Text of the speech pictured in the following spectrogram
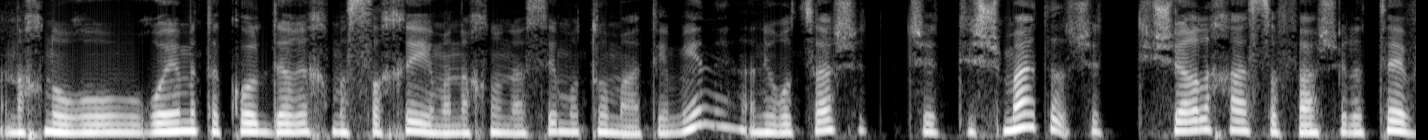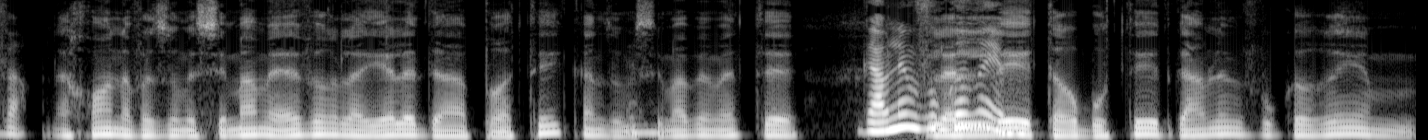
אנחנו רואים את הכל דרך מסכים, אנחנו נעשים אוטומטיים. הנה, אני רוצה ש, שתשמע, שתישאר לך השפה של הטבע. נכון, אבל זו משימה מעבר לילד הפרטי כאן, זו כן. משימה באמת... אה, גם למבוגרים. כללית, תרבותית, גם למבוגרים.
